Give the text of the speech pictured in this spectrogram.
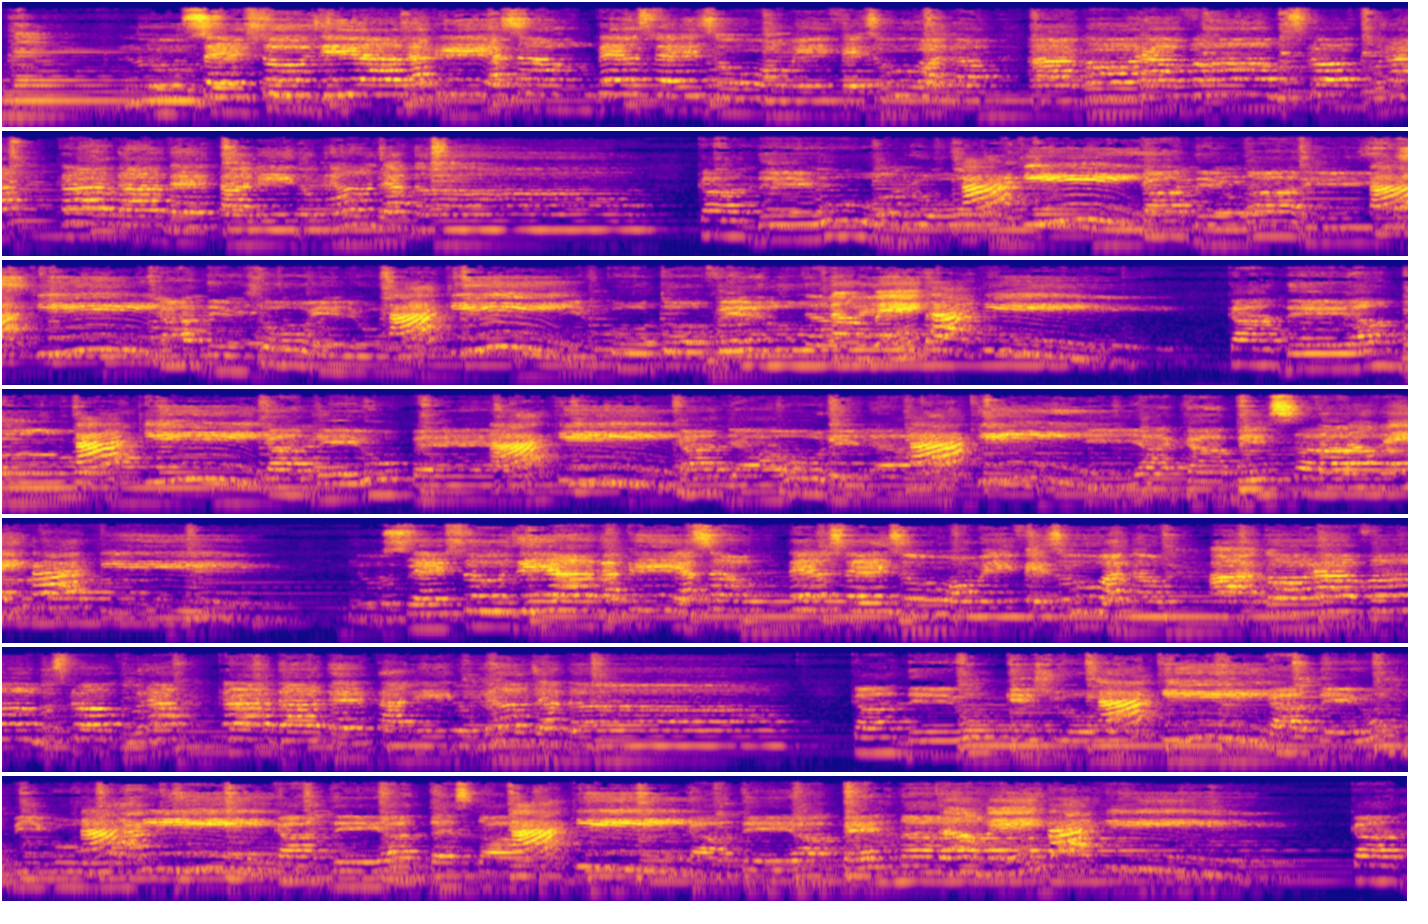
No cabeça também está aqui. No sexto dia da criação, Deus fez o homem, fez o Adão. Agora vamos procurar cada detalhe do grande Adão. Cadê o queixo? Tá aqui. Cadê o umbigo? Tá aqui. Cadê a testa? Tá aqui. Cadê a perna? Tá God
